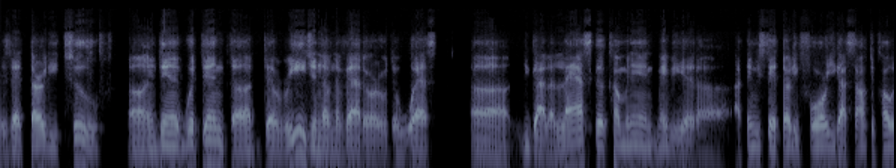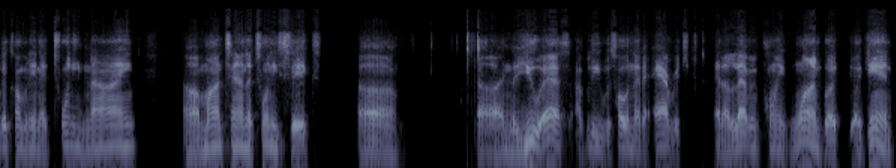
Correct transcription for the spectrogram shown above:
is at 32, uh, and then within the, the region of Nevada or the West, Uh, you got Alaska coming in maybe at uh, I think we said 34. You got South Dakota coming in at 29. Uh, Montana 26. Uh, in the U.S., I believe was holding at an average at 11.1. But again,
